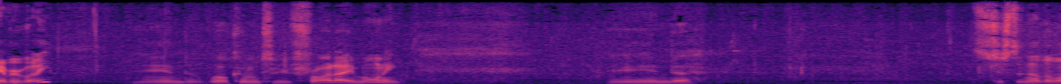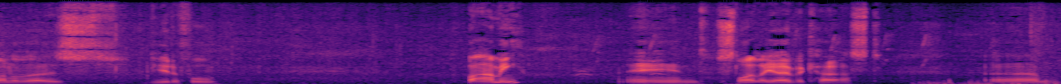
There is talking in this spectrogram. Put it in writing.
everybody, and welcome to Friday morning. And uh, it's just another one of those beautiful, balmy, and slightly overcast um,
